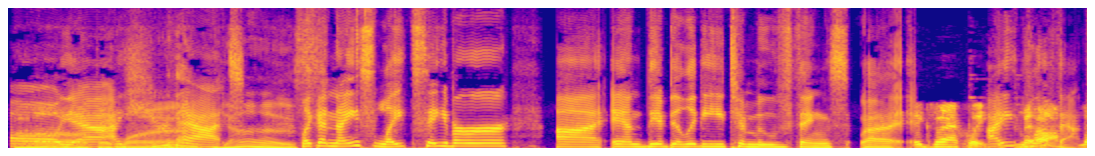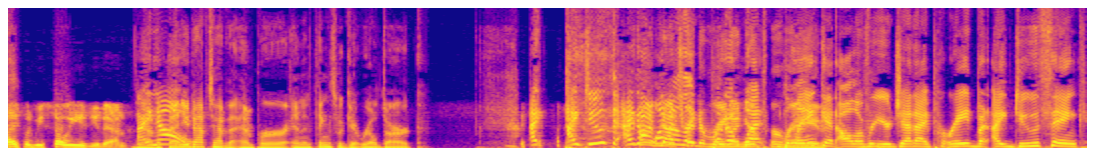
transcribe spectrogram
Oh, yeah, I good hear that. Yes. Like a nice lightsaber uh, and the ability to move things. Uh, Exactly. I Just- love ah, that. Life would be so easy then. I Yeah, know. But then you'd have to have the emperor, and then things would get real dark. I, I do. Th- I don't want not to trying like to put a wet blanket all over your Jedi parade, but I do think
